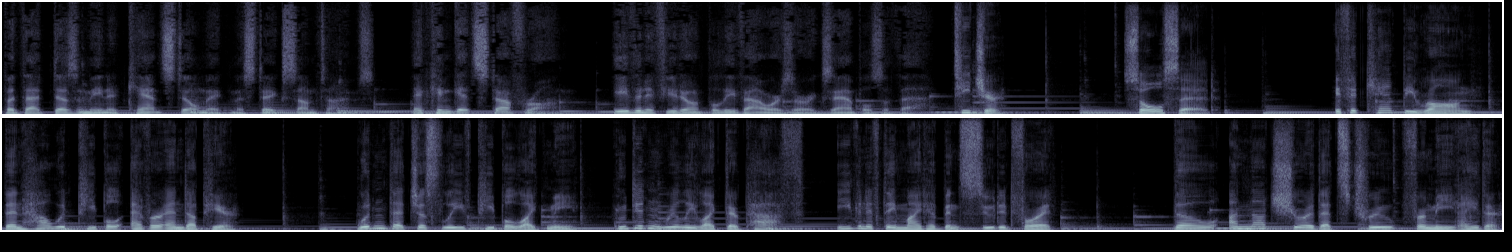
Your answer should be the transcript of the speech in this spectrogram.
But that doesn't mean it can't still make mistakes sometimes. It can get stuff wrong. Even if you don't believe ours are examples of that. Teacher, Sol said. If it can't be wrong, then how would people ever end up here? Wouldn't that just leave people like me, who didn't really like their path, even if they might have been suited for it. Though, I'm not sure that's true for me either.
